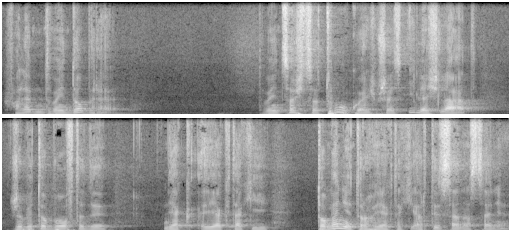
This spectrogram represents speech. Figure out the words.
Chwalebne, to będzie dobre. To będzie coś, co tłukłeś przez ileś lat, żeby to było wtedy jak, jak taki, to będzie trochę jak taki artysta na scenie,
